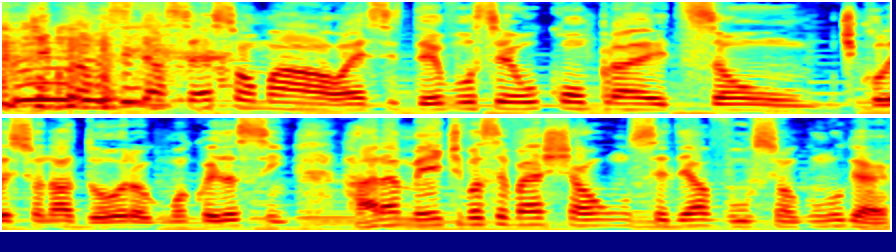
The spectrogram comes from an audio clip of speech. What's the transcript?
Aqui pra você ter acesso a uma OST, você ou compra a edição de colecionador, alguma coisa assim. Raramente você vai achar um CD avulso em algum lugar.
